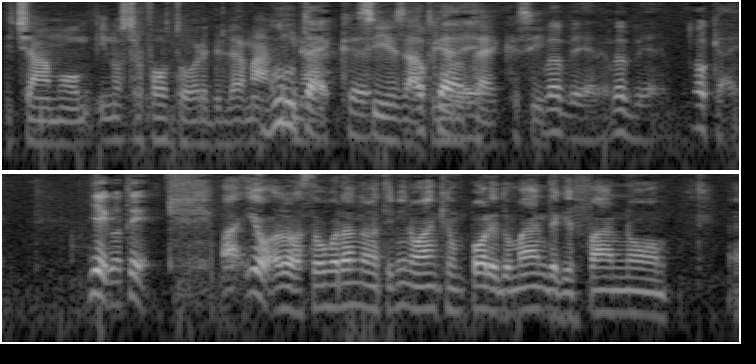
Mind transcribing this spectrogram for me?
diciamo, il nostro fautore della macchina. Guru Tech. Sì, esatto, Ok, Guru Tech, sì. Va bene, va bene. Ok. Diego, te. Ma io allora stavo guardando un attimino anche un po' le domande che fanno eh,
